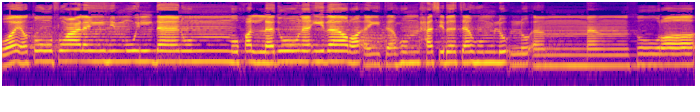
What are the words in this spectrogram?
ويطوف عليهم ولدان مخلدون إذا رأيتهم حسبتهم لؤلؤا منثورا.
